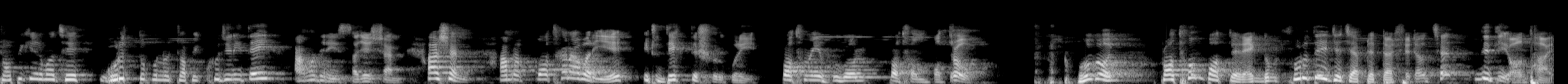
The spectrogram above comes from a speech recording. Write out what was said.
টপিকের মাঝে গুরুত্বপূর্ণ টপিক খুঁজে নিতেই আমাদের এই সাজেশন আসেন, আমরা কথা না বাড়িয়ে একটু দেখতে শুরু করি। প্রথমে ভূগোল, প্রথম পত্র। ভূগোল, প্রথম পত্রের একদম শুরুতেই যে চ্যাপ্টারটা সেটা হচ্ছে দ্বিতীয় অধ্যায়।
